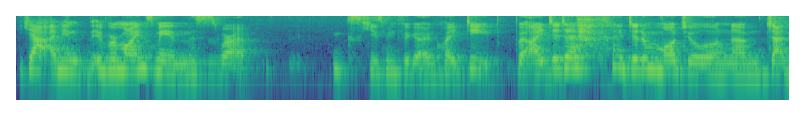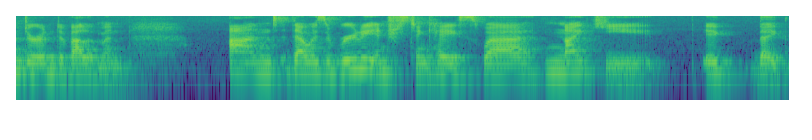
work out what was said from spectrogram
yeah, I mean, it reminds me, and this is where I, excuse me for going quite deep, but I did a I did a module on um, gender and development, and there was a really interesting case where Nike it, like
